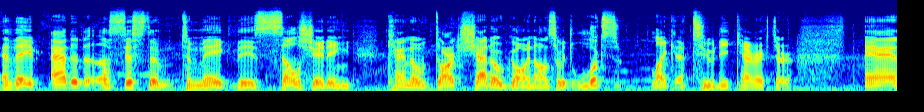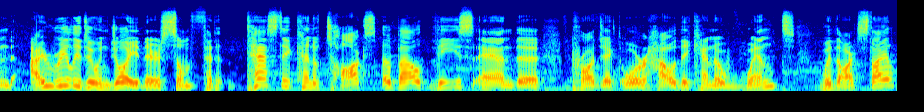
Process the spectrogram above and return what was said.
and they've added a system to make this cel shading kind of dark shadow going on so it looks like a 2D character and I really do enjoy it. There's some fantastic kind of talks about these and the project or how they kind of went with art style.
